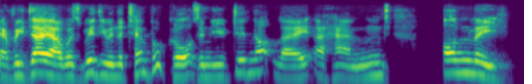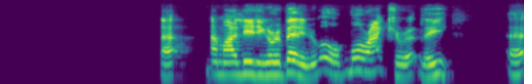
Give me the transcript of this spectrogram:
Every day I was with you in the temple courts, and you did not lay a hand on me. Uh, am I leading a rebellion? Or more accurately, uh,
